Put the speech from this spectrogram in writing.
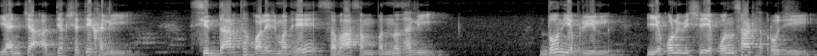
यांच्या अध्यक्षतेखाली सिद्धार्थ कॉलेजमध्ये सभा संपन्न झाली. दोन एप्रिल एकोणवीसशे एकोणसाठ रोजी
